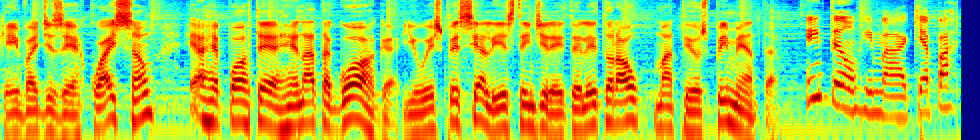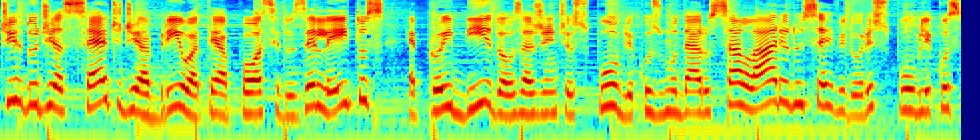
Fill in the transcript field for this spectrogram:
Quem vai dizer quais são é a repórter Renata Gorga e o especialista em direito eleitoral, Matheus Pimenta. Então, Rimac, a partir do dia 7 de abril até a posse dos eleitos, é proibido aos agentes públicos mudar o salário dos servidores públicos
